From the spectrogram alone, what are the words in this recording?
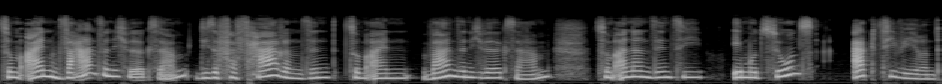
zum einen wahnsinnig wirksam, diese Verfahren sind zum einen wahnsinnig wirksam, zum anderen sind sie emotionsaktivierend.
